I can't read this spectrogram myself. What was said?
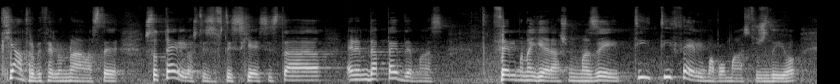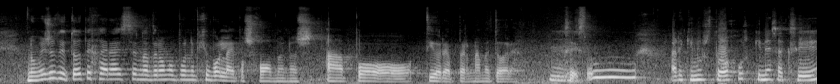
ποιοι άνθρωποι θέλουν να είμαστε στο τέλος της αυτής της σχέσης, στα 95 μας; Θέλουμε να γεράσουμε μαζί; Τι, τι θέλουμε από εμάς τους δύο; Νομίζω ότι τότε χαράζεις έναν δρόμο που είναι πιο πολλά υποσχόμενος από τι ωραία που περνάμε τώρα. Ξέρεις, ου, Άρα, κοινούς στόχους, κοινές αξίες.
